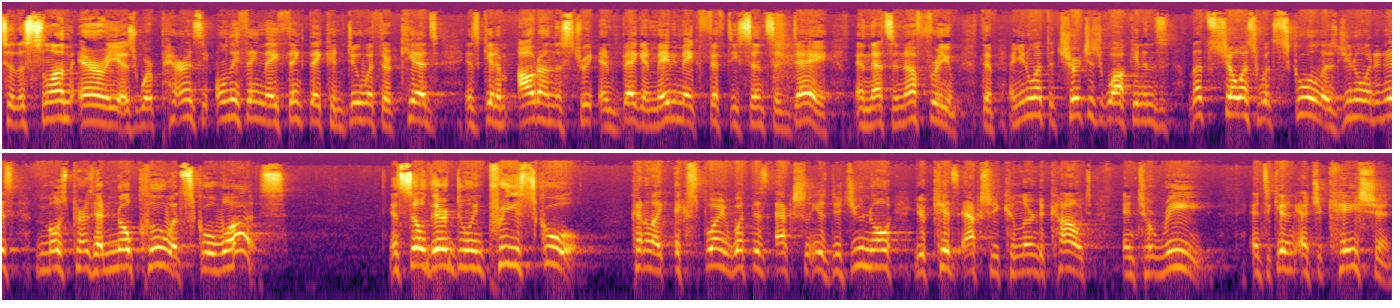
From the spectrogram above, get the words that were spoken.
to the slum areas where parents, the only thing they think they can do with their kids is get them out on the street and beg and maybe make 50 cents a day, and that's enough for you. And you know what? The church is walking in and says, Let's show us what school is. Do you know what it is? Most parents had no clue what school was. And so they're doing preschool, kind of like exploring what this actually is. Did you know your kids actually can learn to count and to read and to get an education?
